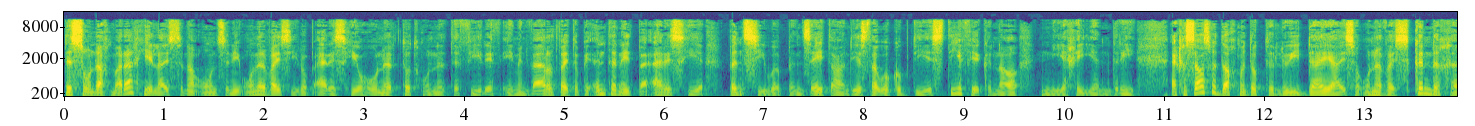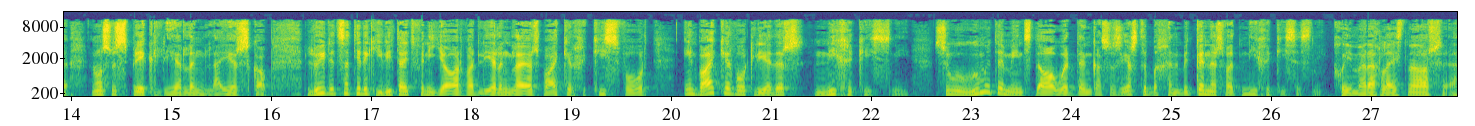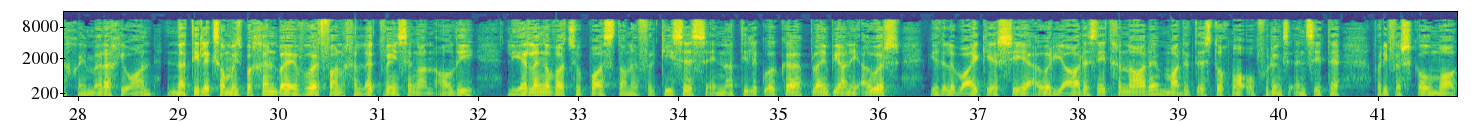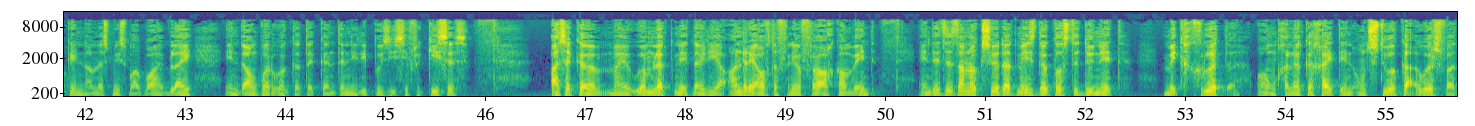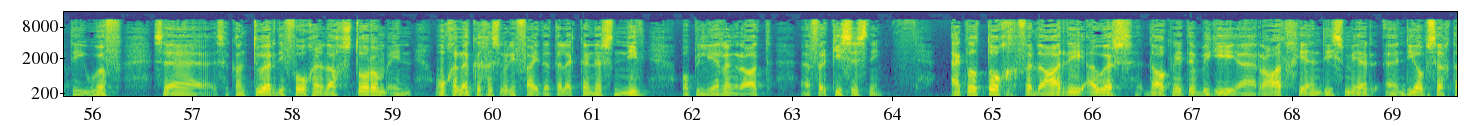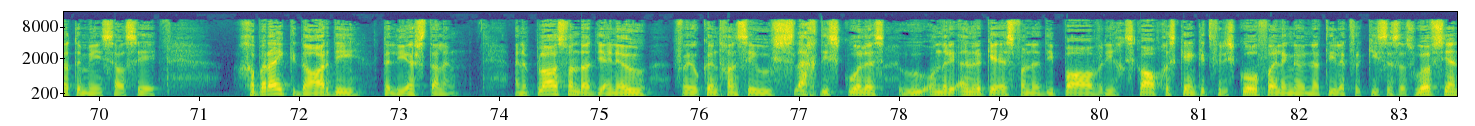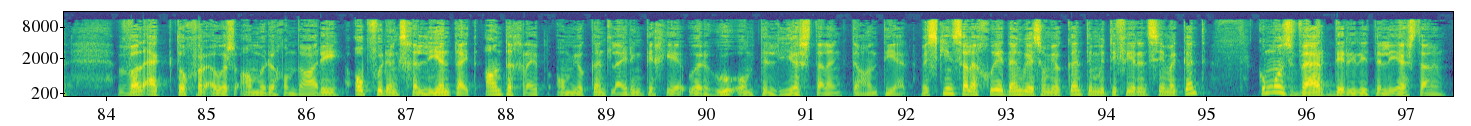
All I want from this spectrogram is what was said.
Dis Sondagmiddag jy luister na ons in die onderwys hier op RSG 100 tot 104 FM en wêreldwyd op die internet by rsg.co.za en dis daar ook op DStv kanaal 913. Ek gesels vandag met Dr. Louis Day, hy's 'n onderwyskundige en ons bespreek leerlingleierskap. Louis, dit's natuurlik hierdie tyd van die jaar wat leerlingleiers baie keer gekies word En baie keer word leerders nie gekies nie. So hoe moet 'n mens daaroor dink as ons eers begin met kinders wat nie gekies is nie? Goeiemôre luisteraars, eh, goeiemôre Johan. Natuurlik sal mens begin by 'n woord van gelukwensing aan al die leerders wat sopas dan nou verkies is en natuurlik ook 'n pluimpie aan die ouers. Weet hulle baie keer sê 'n ouer jaar is net genade, maar dit is tog maar opvoedingsinsette wat die verskil maak en dan is mens maar baie bly en dankbaar ook dat 'n kind in hierdie posisie verkies is as ek eh, my oomblik net nou die ander helfte van jou vraag kan wend en dit is dan ook so dat mense dikwels te doen het met groot ongelukkigheid en ontstoke ouers wat die hoof se se kantoor die volgende dag storm en ongelukkig is oor die feit dat hulle kinders nie op die leerlingraad uh, verkies is nie. Ek wil tog vir daardie ouers dalk net 'n bietjie uh, raad gee in dies meer in die opsig dat 'n mens sal sê gebruik daardie teleurstelling. In plaas van dat jy nou vir jou kind gaan sê hoe sleg die skool is, hoe onder die indruk jy is van die pa wat die skaap geskenk het vir die skoolveiling nou natuurlik verkies is as hoofseun, wil ek tog vir ouers aanmoedig om daardie opvoedingsgeleentheid aan te gryp om jou kind leiding te gee oor hoe om teleurstelling te hanteer. Miskien sal 'n goeie ding wees om jou kind te motiveer en sê my kind, kom ons werk deur hierdie teleurstelling.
